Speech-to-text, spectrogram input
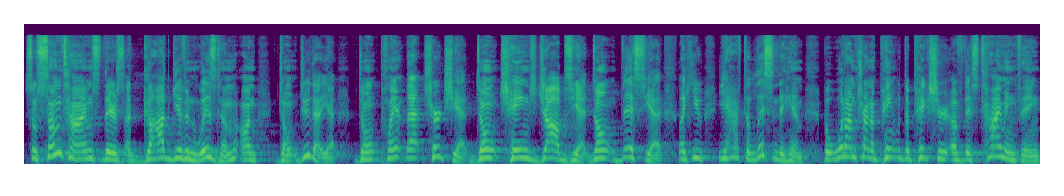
So sometimes there's a God given wisdom on don't do that yet. Don't plant that church yet. Don't change jobs yet. Don't this yet. Like you, you have to listen to him. But what I'm trying to paint with the picture of this timing thing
